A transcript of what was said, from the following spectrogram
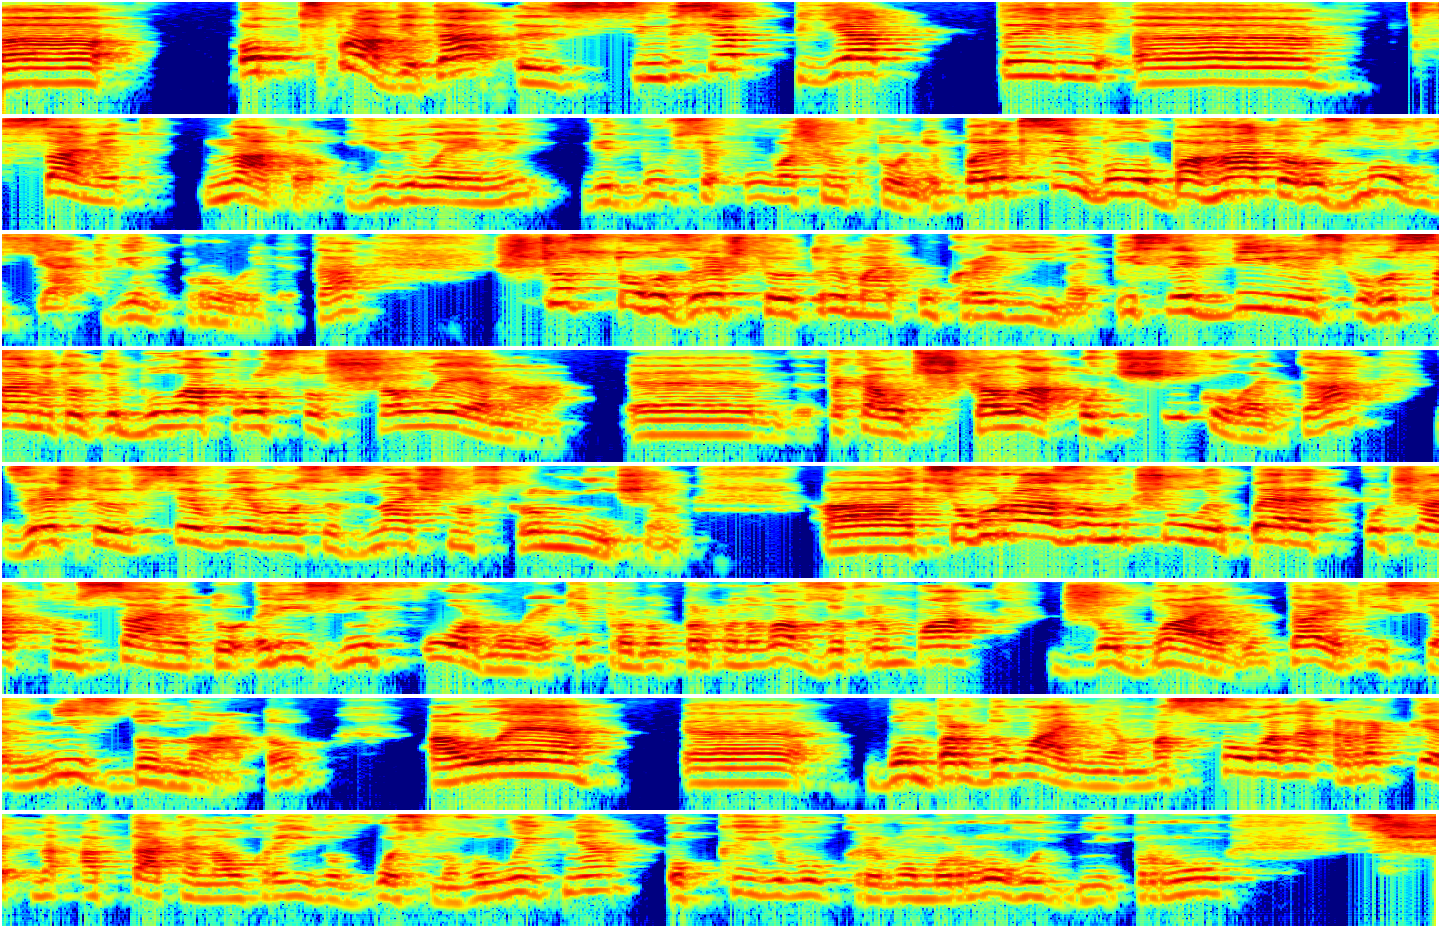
Е, от справді, та 75-й е, саміт НАТО ювілейний відбувся у Вашингтоні. Перед цим було багато розмов, як він пройде. Та що з того, зрештою, отримає Україна після вільнюського саміту, де була просто шалена е, така от шкала очікувань. Та зрештою, все виявилося значно скромнішим. А цього разу ми чули перед початком саміту різні формули, які пропонував зокрема Джо Байден, та якийсь міст до НАТО, але бомбардування, масована ракетна атака на Україну 8 липня по Києву, Кривому Рогу, Дніпру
